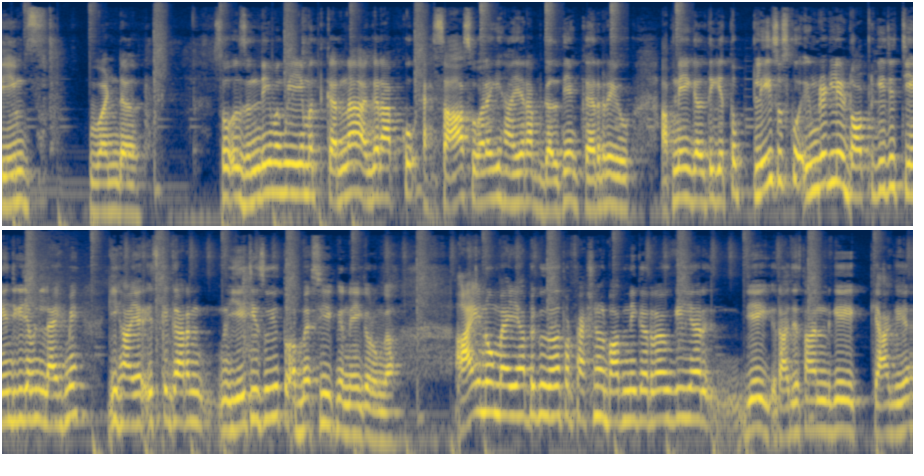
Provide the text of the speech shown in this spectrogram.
Seems wonder. सो so, ज़िंदगी में ये मत करना अगर आपको एहसास हो रहा है कि हाँ यार आप गलतियाँ कर रहे हो आपने ये गलती की तो प्लीज़ उसको इमीडिएटली अडॉप्ट कीजिए चेंज कीजिए अपनी लाइफ में कि हाँ यार इसके कारण ये चीज़ हुई है तो अब मैं सीख नहीं करूँगा। आई नो मैं यहाँ पे कोई ज़्यादा प्रोफेशनल बात नहीं कर रहा हूँ कि यार ये राजस्थान के क्या गया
